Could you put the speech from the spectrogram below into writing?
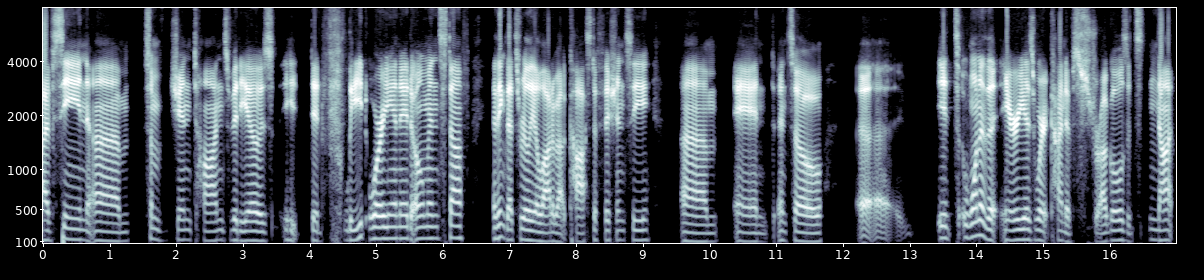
I've seen um, some of Jin'taan's videos. He did fleet oriented omen stuff. I think that's really a lot about cost efficiency. Um, and and so uh, it's one of the areas where it kind of struggles. It's not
